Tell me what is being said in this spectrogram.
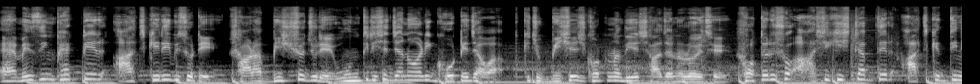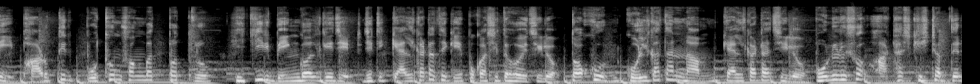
অ্যামেজিং ফ্যাক্টের আজকের এপিসোডে সারা বিশ্ব জুড়ে উনত্রিশে জানুয়ারি ঘটে যাওয়া কিছু বিশেষ ঘটনা দিয়ে সাজানো রয়েছে। সতেরোশো আশি খ্রিস্টাব্দের আজকের দিনেই ভারতের প্রথম সংবাদপত্র হিকির বেঙ্গল গেজেট, যেটি ক্যালকাটা থেকে প্রকাশিত হয়েছিল। তখন কলকাতার নাম ক্যালকাটা ছিল। পনেরোশো আঠাশ খ্রিস্টাব্দের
